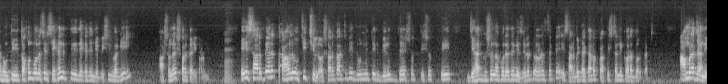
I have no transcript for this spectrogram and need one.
এবং তিনি তখন বলেছেন সেখানে তিনি দেখেছেন যে বেশিরভাগই আসলে সরকারি কর্ম। এই সার্ভের তাহলে উচিত ছিল সরকার যদি দুর্নীতির বিরুদ্ধে সত্যি সত্যি জেহাদ ঘোষণা করে থেকে জিরো টলারেন্স থেকে এই সার্ভেটাকে আরও প্রাতিষ্ঠানিক করা দরকার। আমরা জানি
